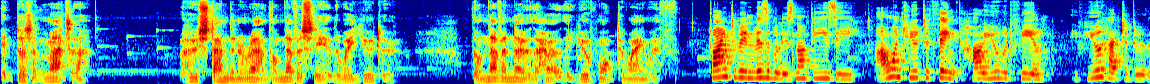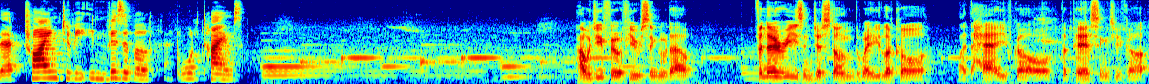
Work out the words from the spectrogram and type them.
It doesn't matter who's standing around, they'll never see it the way you do. They'll never know the hurt that you've walked away with. Trying to be invisible is not easy. I want you to think how you would feel if you had to do that, trying to be invisible at all times. How would you feel if you were singled out? For no reason, just on the way you look or like the hair you've got or the piercings you've got.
